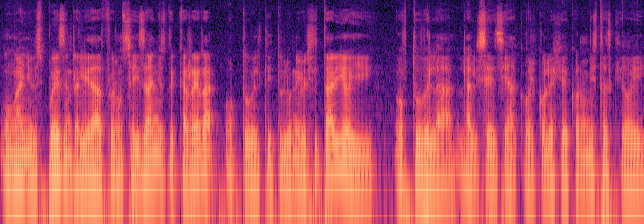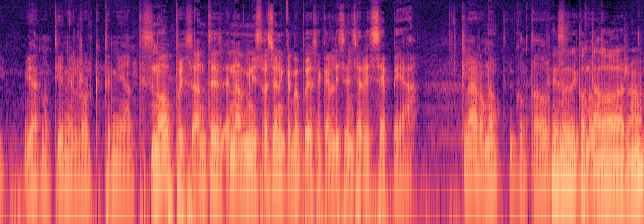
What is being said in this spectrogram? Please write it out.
un año después, en realidad fueron seis años de carrera, obtuve el título universitario y obtuve la, la licencia con el Colegio de Economistas que hoy ya no tiene el rol que tenía antes. No, pues antes en administración en cambio podía sacar licencia de CPA, Claro, ¿No? contador. Eso es de contador, ¿no?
